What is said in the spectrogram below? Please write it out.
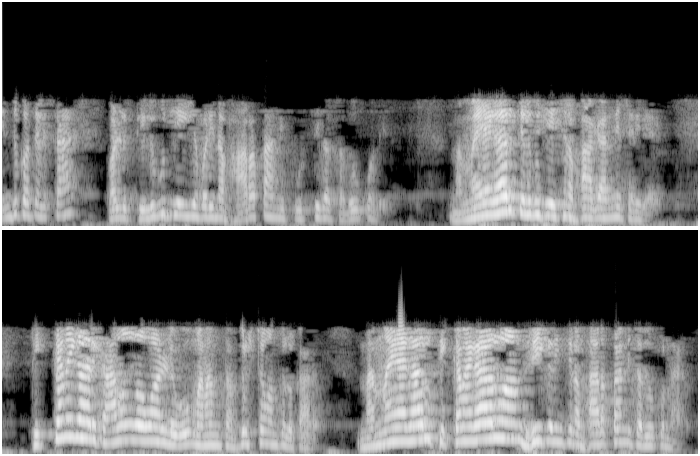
ఎందుకో తెలుసా? వాళ్ళు తెలుగు చేయబడిన భారతాన్ని పూర్తిగా చదువుకోలేదు. నన్నయ్య గారు తెలుగు చేసిన భాగాన్ని చదివారు. తిక్కన గారి కాలంలో వాళ్ళు మనంత అదృష్టవంతులు కారు. నన్నయ్య గారు తిక్కన గారు ఆంధ్రీకరించిన భారతాన్ని చదువుకున్నారు.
